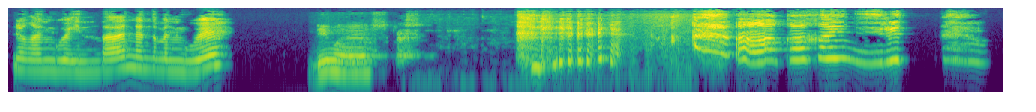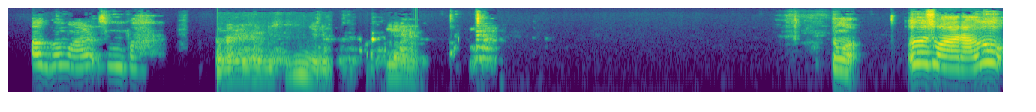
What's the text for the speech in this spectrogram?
dengan gue Intan dan temen gue. Dimas. Ah, kakak jirit. Oh, gue malu, sumpah. Modal desain bisnis menjadi perhatian. Tunggu. Lu suara lu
